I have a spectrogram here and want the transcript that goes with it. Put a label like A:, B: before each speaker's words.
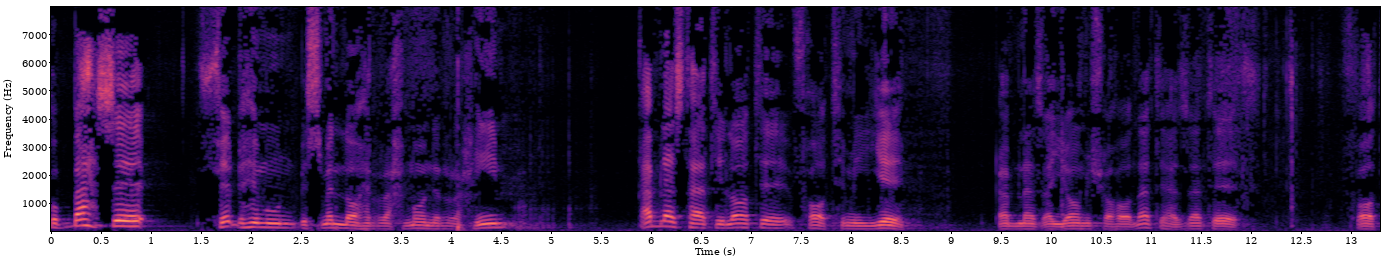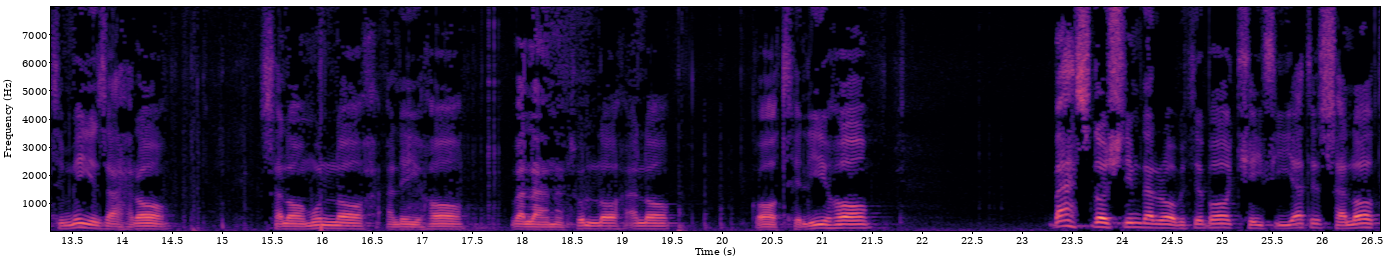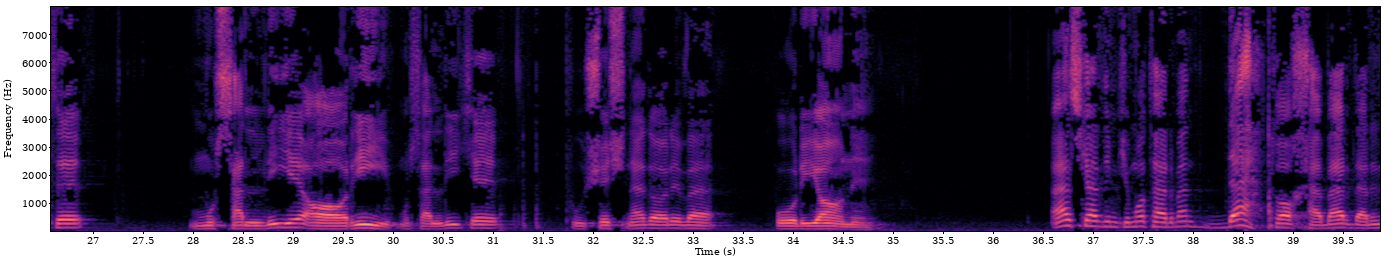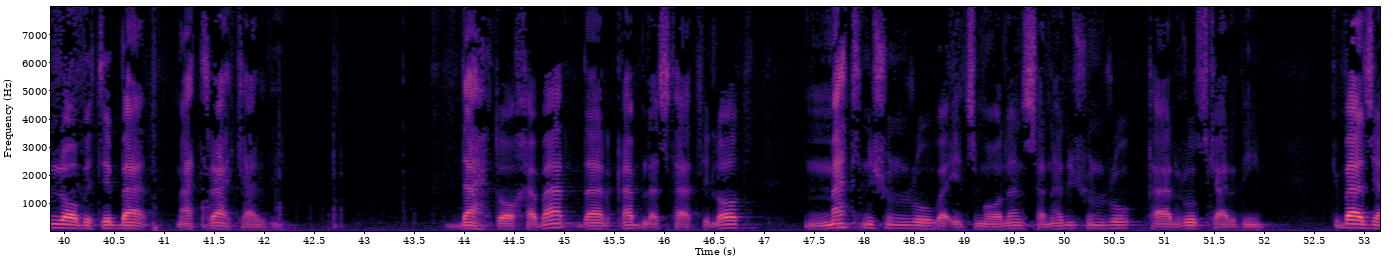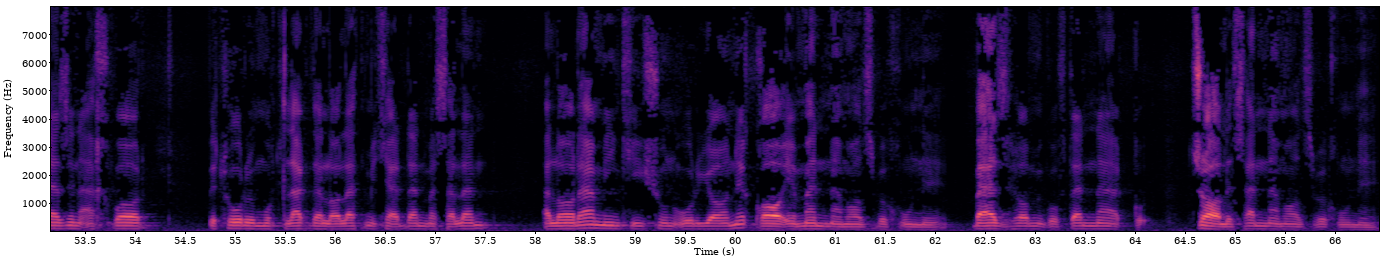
A: خب بحث فقهمون بسم الله الرحمن الرحیم. قبل از تعطیلات فاطمیه قبل از ایام شهادت حضرت فاطمه زهرا سلام الله علیها و لعنت الله علی قاتلیها بحث داشتیم در رابطه با کیفیت سلات مسلی آری مسلی که پوشش نداره و اوریانه از کردیم که ما تقریبا ده تا خبر در این رابطه مطرح کردیم. ده تا خبر در قبل از تعطیلات متنشون رو و اجمالا سندشون رو تعرض کردیم که بعضی از این اخبار به طور مطلق دلالت می‌کردن مثلا علارم این که ایشون اوریانه قائما نماز بخونه. بعضی ها می‌گفتن نه جالسا نماز بخونه.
